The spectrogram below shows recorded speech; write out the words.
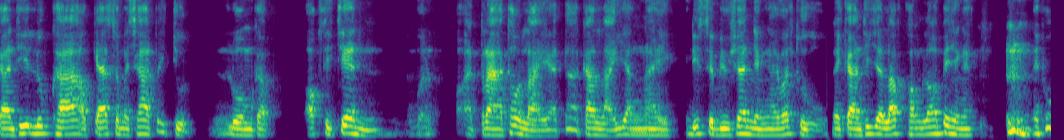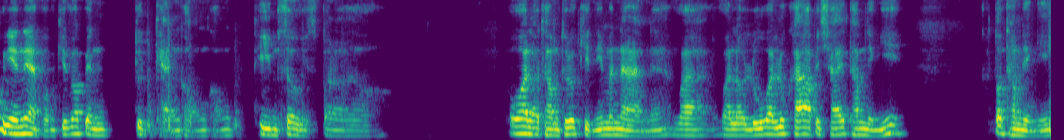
การที่ลูกค้าเอาแก๊สธรรมชาติไปจุดรวมกับออกซิเจนอัตราเท่าไหร่ อัตราการไหลยังไง distribution ยังไงวัตถุ ในการที่จะรับความร้อนเป็นยังไงในพวกนี้เนี่ยผมคิดว่าเป็นจุดแข็งของของทีม service ปตทเพ ราะว่าเราทำธุรกิจนี้มานานนะว่าว่าเรารู้ว่าลูกค้าไปใช้ทำอย่างนี้ ต้องทำอย่างนี้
